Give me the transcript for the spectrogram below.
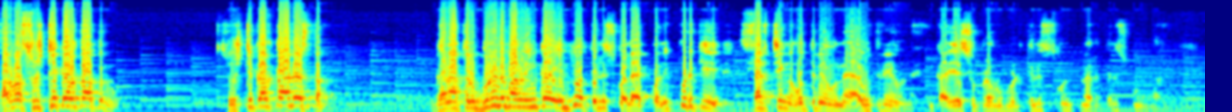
సర్వ సృష్టికర్త అతను. సృష్టికర్త అనేస్తాం కానీ అతని గురిని మనం ఇంకా ఎంతో తెలుసుకోలేకపోయి ఇప్పటికీ సర్చింగ్ అవుతూనే ఉన్నాయి అవుతూనే ఉన్నాయి. ఇంకా యేసు ప్రభు కూడా తెలుసుకుంటున్నారు తెలుసుకుంటున్నారు.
